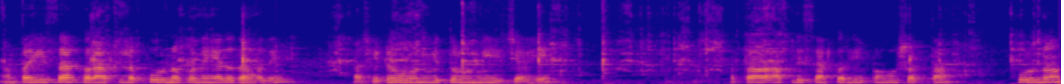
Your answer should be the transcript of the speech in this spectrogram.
आता ही साखर आपल्याला पूर्णपणे या दुधामध्ये अशी ढवळून वितळून घ्यायची आहे. आता आपली साखर ही पाहू शकता. पूर्ण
